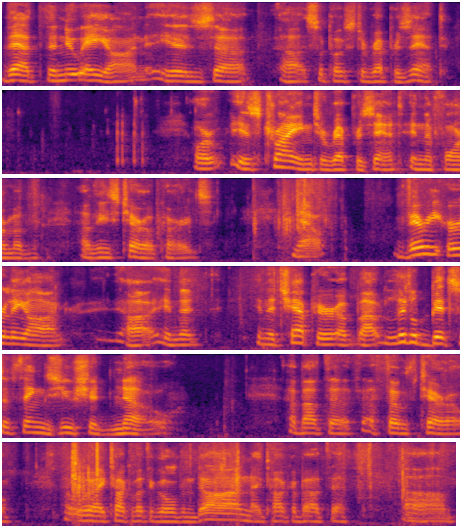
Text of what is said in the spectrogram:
that the new aeon is uh, uh, supposed to represent or is trying to represent in the form of, of these tarot cards. Now, very early on uh, in the in the chapter about little bits of things you should know about the Thoth Tarot, where I talk about the Golden Dawn, I talk about the um,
